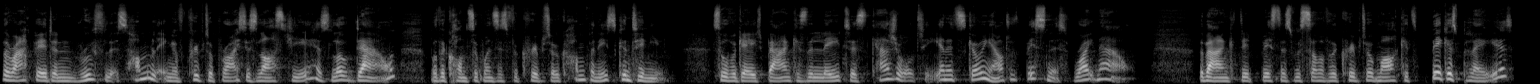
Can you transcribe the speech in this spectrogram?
The rapid and ruthless humbling of crypto prices last year has slowed down, but the consequences for crypto companies continue. Silvergate Bank is the latest casualty, and it's going out of business right now. The bank did business with some of the crypto market's biggest players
